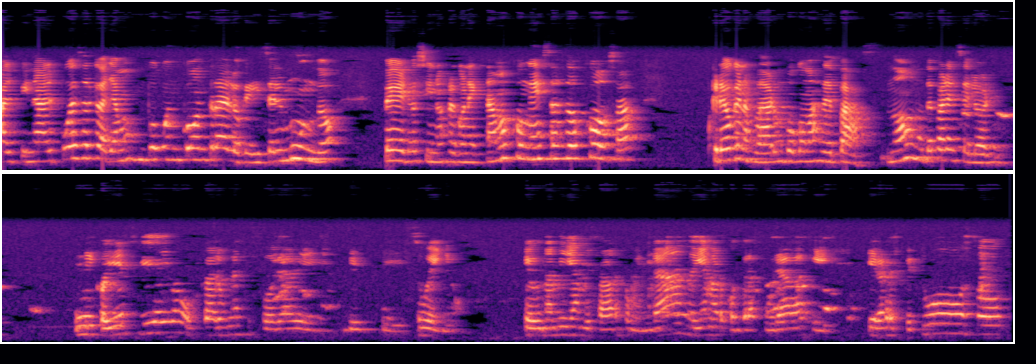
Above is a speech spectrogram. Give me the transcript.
al final puede ser que vayamos un poco en contra de lo que dice el mundo, pero si nos reconectamos con esas dos cosas, creo que nos va a dar un poco más de paz, ¿no? ¿No te parece, Lore? Nico, yo ya iba a buscar una asesora de, de, sueño, que una amiga me estaba recomendando, ella me contrajuraba que, que era respetuoso,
